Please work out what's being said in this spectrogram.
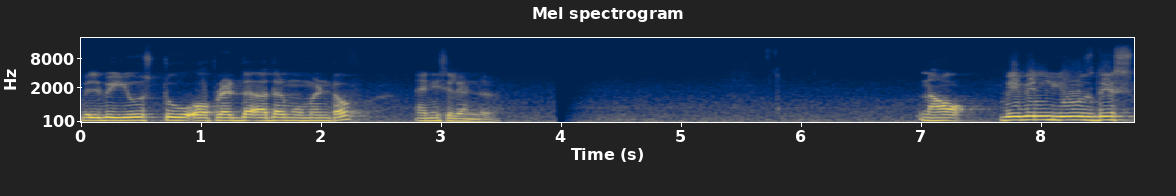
will be used to operate the other movement of any cylinder. Now we will use this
